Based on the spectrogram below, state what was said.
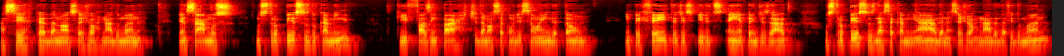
acerca da nossa jornada humana. Pensarmos nos tropeços do caminho que fazem parte da nossa condição ainda tão imperfeita de espíritos em aprendizado, os tropeços nessa caminhada, nessa jornada da vida humana,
